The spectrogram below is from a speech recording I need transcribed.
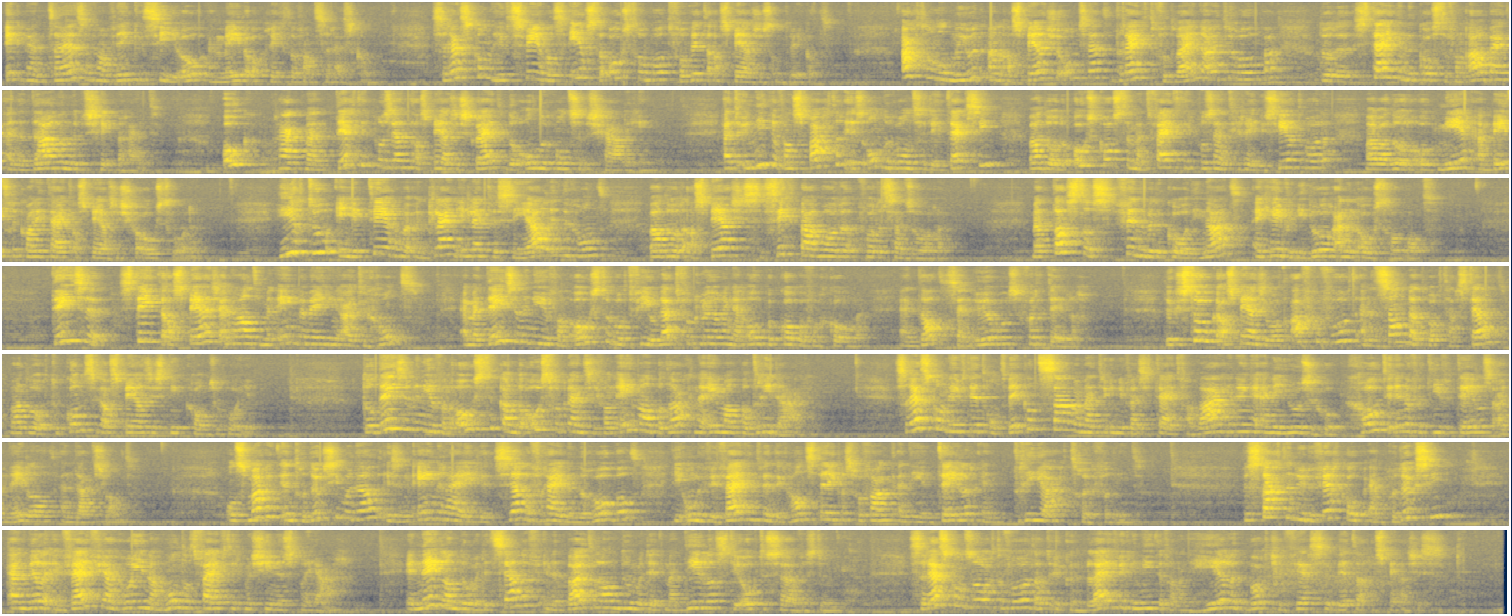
Ik ben Therese van Vinken, CEO en medeoprichter van Cerescon. Cerescon heeft 's werelds eerste oostrobot voor witte asperges ontwikkeld. 800 miljoen aan aspergeomzet dreigt te verdwijnen uit Europa door de stijgende kosten van arbeid en de dalende beschikbaarheid. Ook raakt men 30% asperges kwijt door ondergrondse beschadiging. Het unieke van Sparter is ondergrondse detectie, waardoor de oogstkosten met 50% gereduceerd worden, maar waardoor er ook meer en betere kwaliteit asperges geoogst worden. Hiertoe injecteren we een klein elektrisch signaal in de grond, waardoor de asperges zichtbaar worden voor de sensoren. Met tasters vinden we de coördinaat en geven die door aan een oostrobot. Deze steekt de asperge en haalt hem in één beweging uit de grond. En met deze manier van oosten wordt violetverkleuring en open koppen voorkomen. En dat zijn euro's voor de teler. De gestoken asperge wordt afgevoerd en het zandbed wordt hersteld, waardoor toekomstige asperges niet krom groeien. Door deze manier van oosten kan de oostfrequentie van eenmaal per dag naar eenmaal per drie dagen. Srescon heeft dit ontwikkeld samen met de Universiteit van Wageningen en de User Group, grote innovatieve telers uit Nederland en Duitsland. Ons marktintroductiemodel is een eenrijige zelfrijdende robot die ongeveer 25 handstekers vervangt en die een teler in drie jaar terugverdient. We starten nu de verkoop en productie en willen in vijf jaar groeien naar 150 machines per jaar. In Nederland doen we dit zelf, in het buitenland doen we dit met dealers die ook de service doen. Cerescon zorgt ervoor dat u kunt blijven genieten van een heerlijk bordje verse witte asperges.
